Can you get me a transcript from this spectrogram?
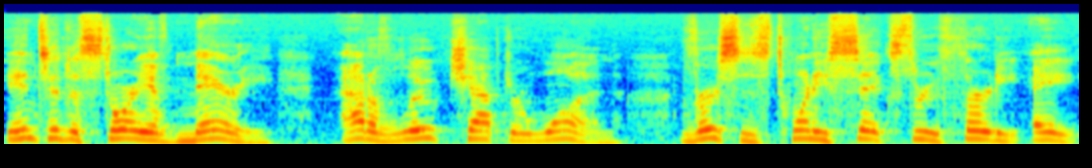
into the story of Mary out of Luke chapter 1, verses 26 through 38.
